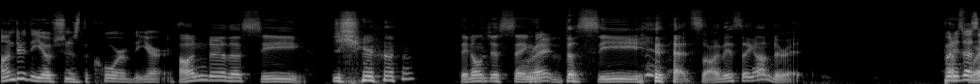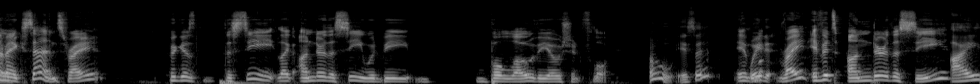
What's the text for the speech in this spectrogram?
under the ocean is the core of the earth. under the sea They don't just sing Right. the sea that song. They sing under it. But it doesn't where- make sense, right? Because the sea, like under the sea, would be below the ocean floor. Oh, is it? It, Wait, mu- right? If it's under the sea, I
